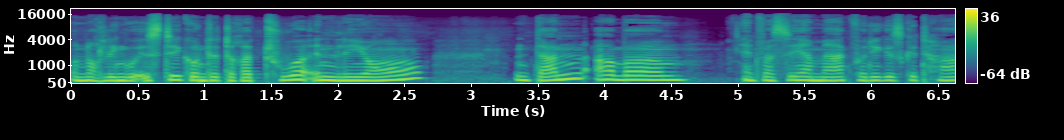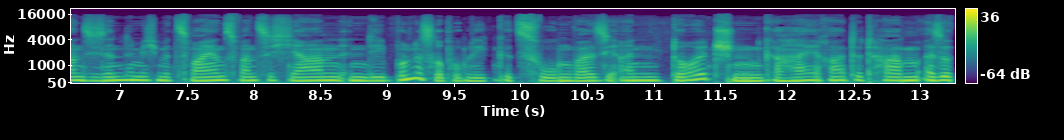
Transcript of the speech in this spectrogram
und noch Linguistik und Literatur in Lyon. Und dann aber etwas sehr Merkwürdiges getan. Sie sind nämlich mit 22 Jahren in die Bundesrepublik gezogen, weil Sie einen Deutschen geheiratet haben. Also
